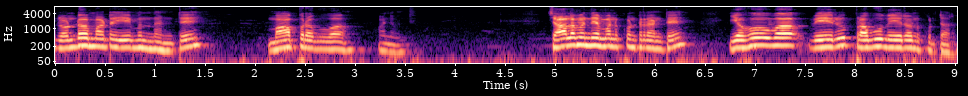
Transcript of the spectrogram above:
రెండో మాట ఏముందంటే మా ప్రభువా అని ఉంది. చాలామంది ఏమనుకుంటారంటే యహోవా వేరు ప్రభు వేరు అనుకుంటారు.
